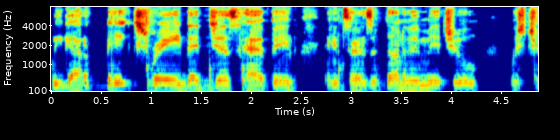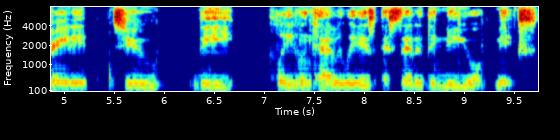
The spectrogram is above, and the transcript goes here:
we got a big trade that just happened in terms of Donovan Mitchell was traded to the Cleveland Cavaliers instead of the New York Knicks.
